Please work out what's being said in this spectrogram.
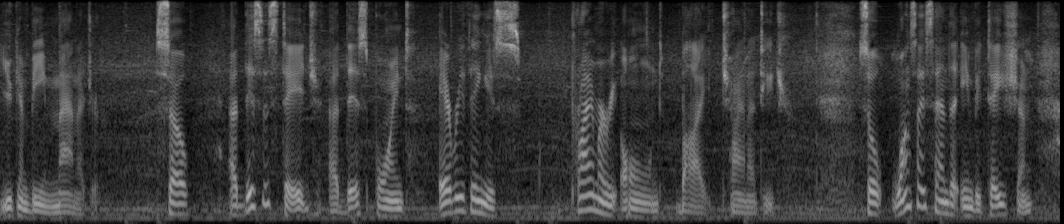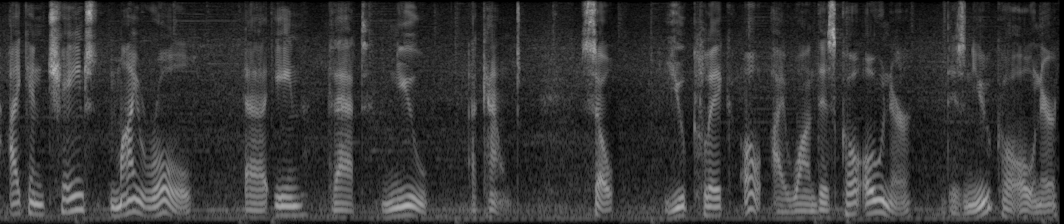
you can be manager. So at this stage, at this point, everything is primary owned by China Teacher. So once I send the invitation, I can change my role uh, in that new account. So you click, oh, I want this co-owner, this new co-owner,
